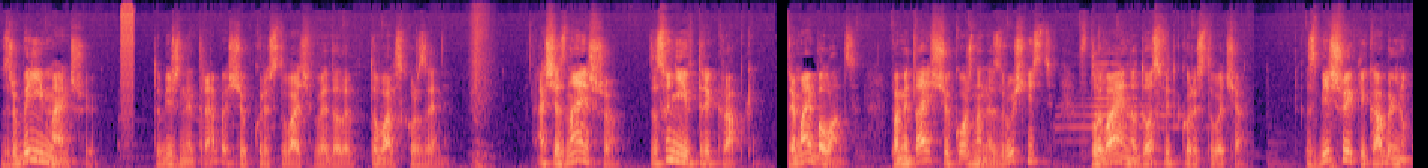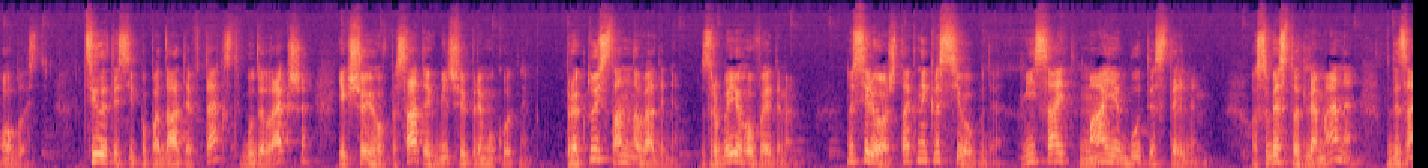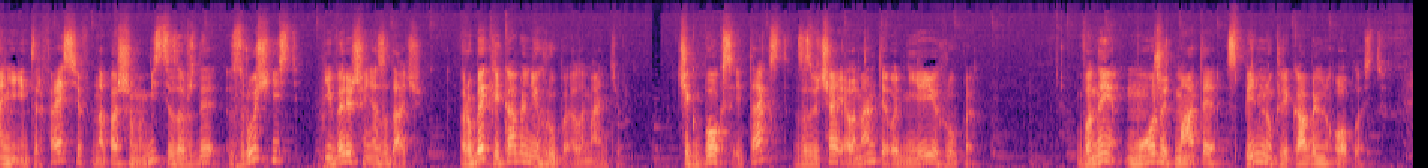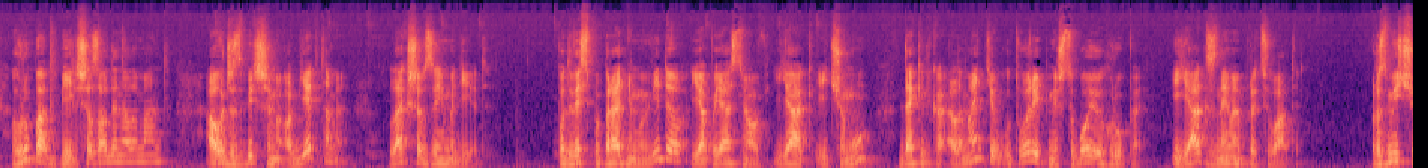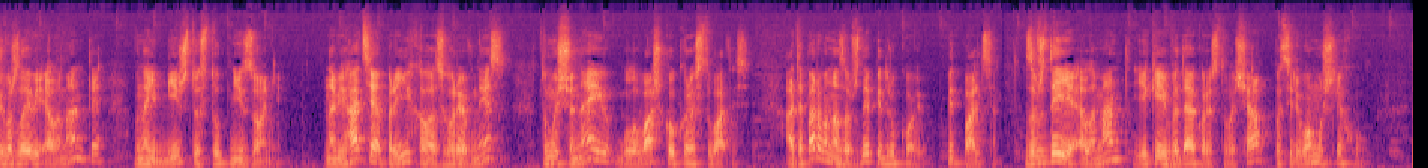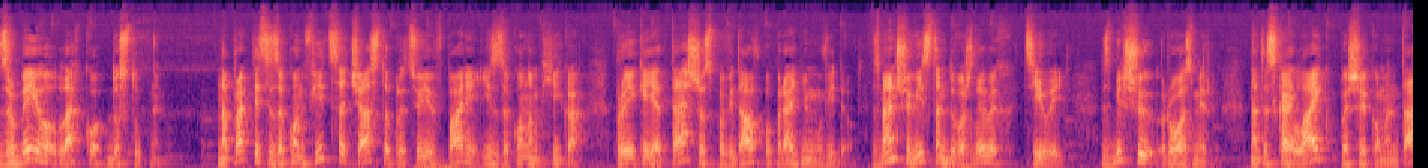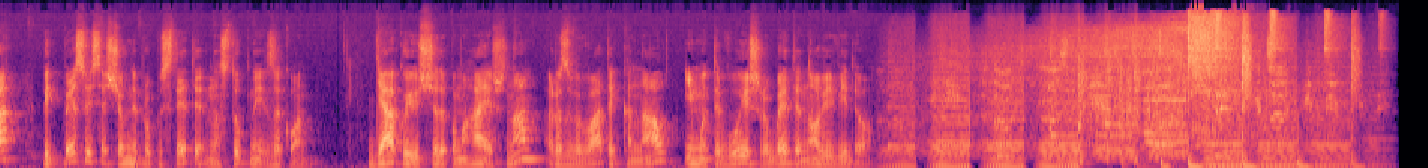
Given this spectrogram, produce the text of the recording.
зроби її меншою. Тобі ж не треба, щоб користувач видалив товар з корзини. А ще знаєш що? Засунь її в три крапки. Тримай баланс. Пам'ятай, що кожна незручність впливає на досвід користувача. Збільшуй клікабельну область. Цілитись і попадати в текст буде легше, якщо його вписати в більший прямокутник. Проектуй стан наведення, зроби його видимим. Ну Сереж, так некрасиво буде. Мій сайт має бути стильним. Особисто для мене в дизайні інтерфейсів на першому місці завжди зручність і вирішення задач. Роби клікабельні групи елементів. Чекбокс і текст зазвичай елементи однієї групи. Вони можуть мати спільну клікабельну область. Група більша за один елемент, а отже, з більшими об'єктами легше взаємодіяти. Подивись в попередньому відео, я пояснював, як і чому декілька елементів утворюють між собою групи і як з ними працювати. Розміщуй важливі елементи в найбільш доступній зоні. Навігація приїхала згори вниз, тому що нею було важко користуватись. А тепер вона завжди під рукою, під пальцем. Завжди є елемент, який веде користувача по цільовому шляху. Зроби його легко доступним. На практиці закон Фітца часто працює в парі із законом Хіка, про який я теж розповідав в попередньому відео. Зменшуй відстань до важливих цілей, збільшуй розмір, натискай лайк, пиши коментар, підписуйся, щоб не пропустити наступний закон. Дякую, що допомагаєш нам розвивати канал і мотивуєш робити нові відео.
